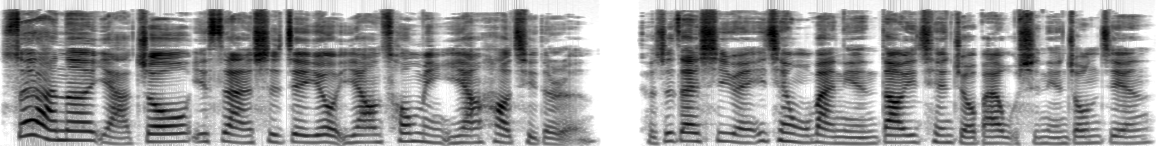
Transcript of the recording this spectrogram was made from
虽然呢，亚洲、伊斯兰世界也有一样聪明、一样好奇的人，可是，在西元一千五百年到一千九百五十年中间，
